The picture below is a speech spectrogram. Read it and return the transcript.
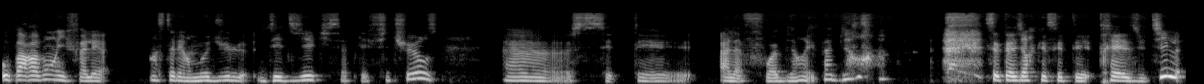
auparavant, il fallait installer un module dédié qui s'appelait Features, euh, c'était à la fois bien et pas bien. C'est-à-dire que c'était très utile,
